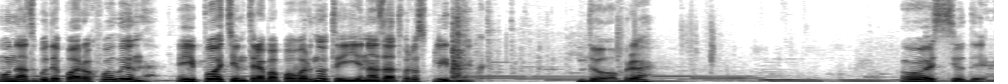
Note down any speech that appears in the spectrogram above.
У нас буде пару хвилин, і потім треба повернути її назад в розплідник. Добре. Ось сюди.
